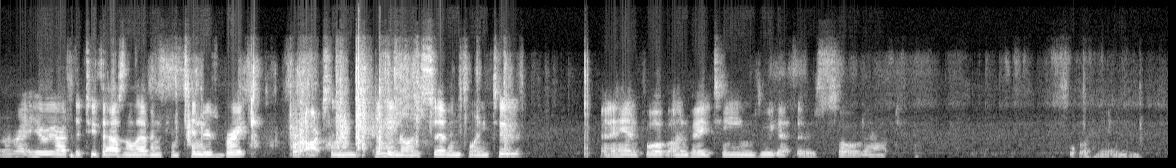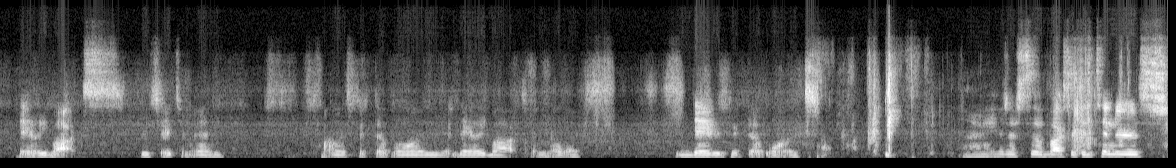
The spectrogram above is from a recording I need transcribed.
Alright, here we are at the 2011 contenders break for auction ending on 722. And a handful of unpaid teams, we got those sold out. Forehand, daily box, appreciate you man. Thomas picked up one, daily box, another. David picked up one. Alright, here's our still box of contenders.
